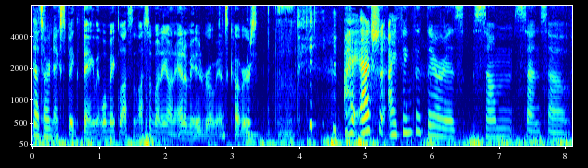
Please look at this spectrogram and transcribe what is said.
that's our next big thing that will make lots and lots of money on animated romance covers. I actually I think that there is some sense of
